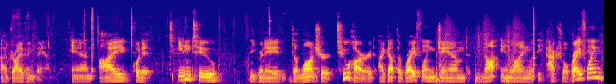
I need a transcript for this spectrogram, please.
uh, driving band. And I put it into the grenade, the launcher too hard. I got the rifling jammed not in line with the actual rifling,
